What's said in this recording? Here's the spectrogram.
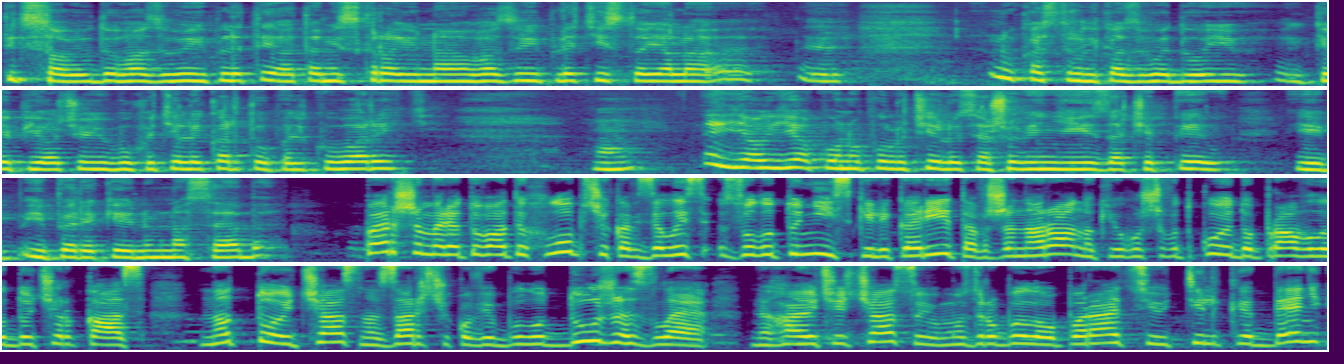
підставив до газової плити, а там із на газовій плиті стояла е, ну, каструлька з водою кип'ячою, бо хотіли картопельку варити. Як, як воно вийшло, що він її зачепив і, і перекинув на себе. Першими рятувати хлопчика взялись золотоніські лікарі, та вже на ранок його швидкою доправили до Черкас. На той час Назарчикові було дуже зле. Не гаючи часу, йому зробили операцію тільки день,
